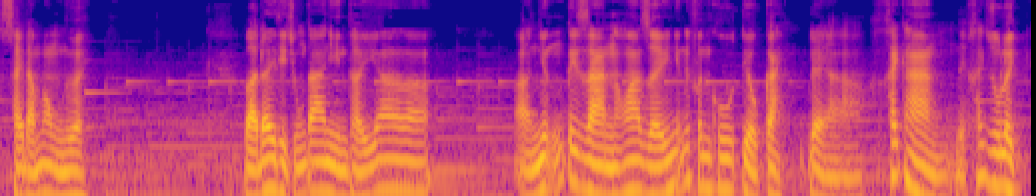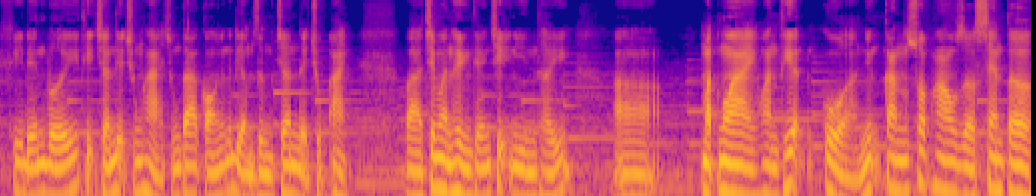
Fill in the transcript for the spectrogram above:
say đắm lòng người. Và ở đây thì chúng ta nhìn thấy uh, uh, những cái dàn hoa giấy, những cái phân khu tiểu cảnh để uh, khách hàng, để khách du lịch khi đến với thị trấn Địa Trung Hải chúng ta có những cái điểm dừng chân để chụp ảnh. Và trên màn hình thì anh chị nhìn thấy uh, mặt ngoài hoàn thiện của những căn shop house center,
